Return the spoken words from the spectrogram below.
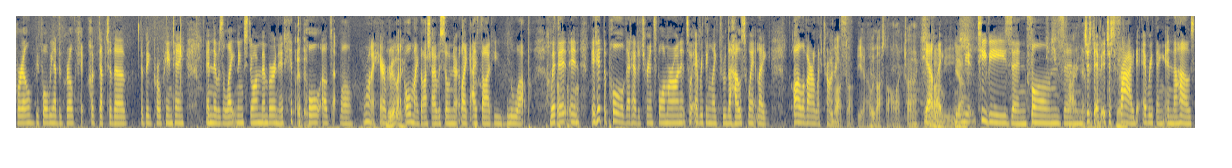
grill before we had the grill hooked up to the the big propane tank, and there was a lightning storm. Remember, and it hit the pole outside. Well, want hear. but, Really? like, oh my gosh, I was so ner- like I thought he blew up with it, and it hit the pole that had a transformer on it, so everything like through the house went like all of our We electronics. lost all, yeah, we lost all electronics. Yeah, like TVs. Yeah. TVs and phones and just everything. it just fried everything in the house.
